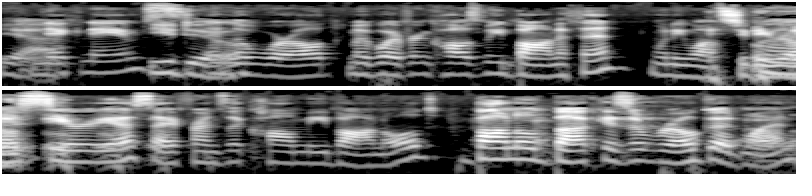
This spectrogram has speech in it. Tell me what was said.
Yeah. nicknames You do. in the world. My boyfriend calls me Bonathan when he wants to be real serious. I have friends that call me Bonald. Bonald Buck is a real good one.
